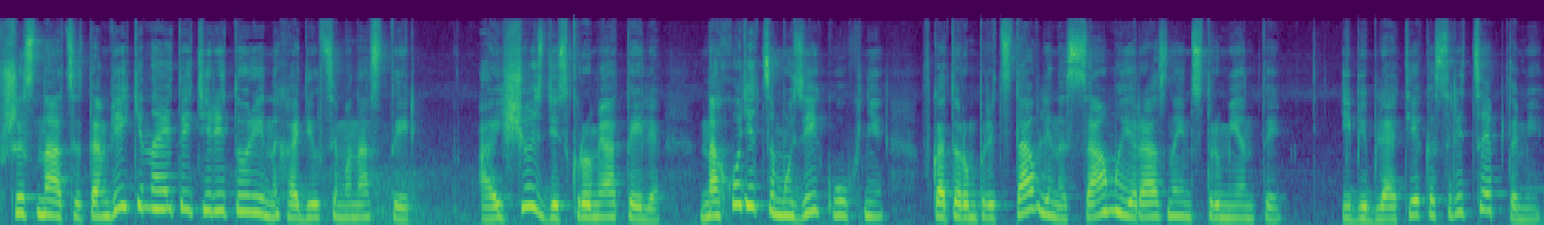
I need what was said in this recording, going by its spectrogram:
В XVI веке на этой территории находился монастырь. А еще здесь, кроме отеля, находится музей кухни, в котором представлены самые разные инструменты – и библиотека с рецептами,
